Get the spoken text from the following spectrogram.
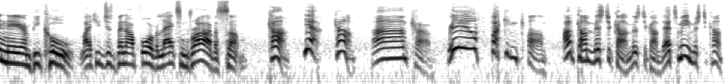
in there and be cool, like you just been out for a relaxing drive or something. Calm. Yeah, calm. I'm calm. Real fucking calm. I'm calm, Mr. Calm, Mr. Calm. That's me, Mr. Calm.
